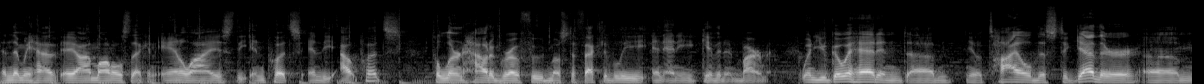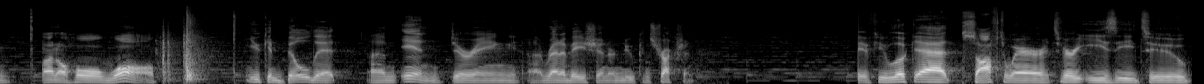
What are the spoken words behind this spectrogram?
and then we have AI models that can analyze the inputs and the outputs to learn how to grow food most effectively in any given environment. When you go ahead and um, you know, tile this together um, on a whole wall, you can build it um, in during uh, renovation or new construction. If you look at software, it's very easy to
